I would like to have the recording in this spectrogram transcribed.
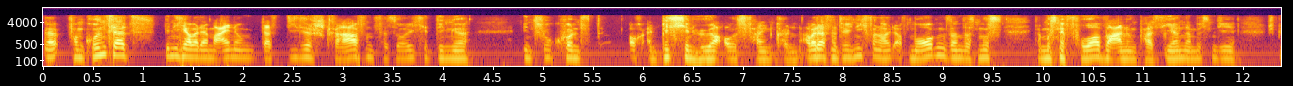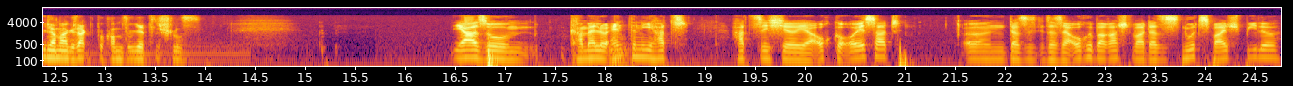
Äh, vom Grundsatz bin ich aber der Meinung, dass diese Strafen für solche Dinge in Zukunft auch ein bisschen höher ausfallen können. Aber das natürlich nicht von heute auf morgen, sondern das muss, da muss eine Vorwarnung passieren. Da müssen die Spieler mal gesagt bekommen, so jetzt ist Schluss. Ja, also Carmelo Anthony hat, hat sich äh, ja auch geäußert, äh, dass, dass er auch überrascht war, dass es nur zwei Spiele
